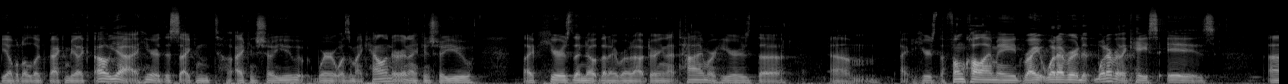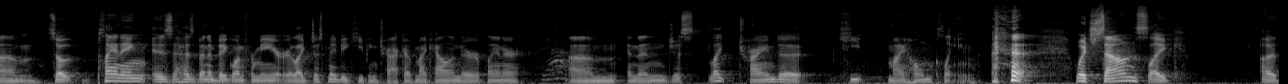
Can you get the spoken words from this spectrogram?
be able to look back and be like oh yeah here this i can t- i can show you where it was in my calendar and i can show you like here's the note that i wrote out during that time or here's the um, here's the phone call i made right? Whatever it, whatever the case is. Um, so planning is has been a big one for me or like just maybe keeping track of my calendar planner. Yeah. um, and then just like trying to keep my home clean which sounds like a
